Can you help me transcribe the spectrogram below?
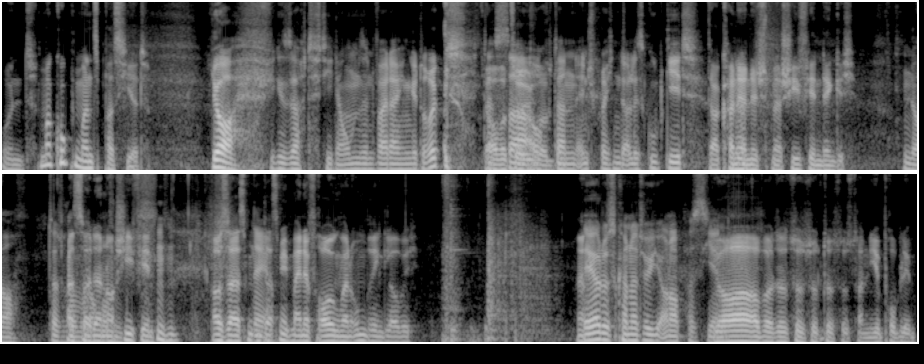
Und mal gucken, wann es passiert. Ja, wie gesagt, die Daumen sind weiterhin gedrückt, Ja, dass aber da auch dann entsprechend alles gut geht. Da kann Ja. ja nichts mehr schiefgehen, denke ich. Ja, das Was soll da noch hoffen. schiefgehen? Außer, dass, Naja. dass mich meine Frau irgendwann umbringt, glaube ich. Ja. das kann natürlich auch noch passieren. Ja, aber das, das, das ist dann ihr Problem.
